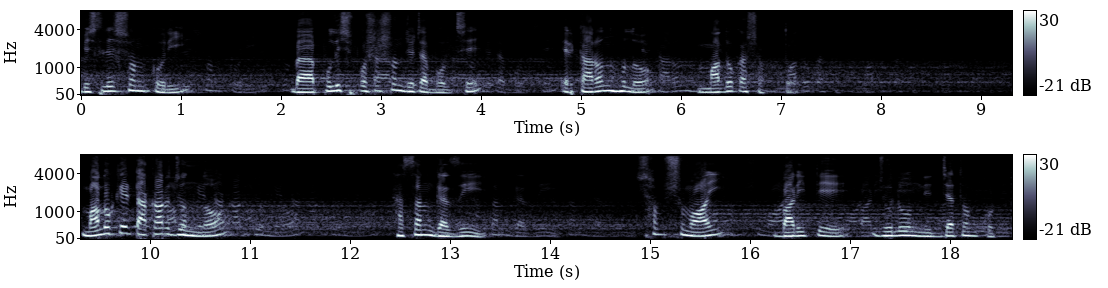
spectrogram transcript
বিশ্লেষণ করি বা পুলিশ প্রশাসন যেটা বলছে, এর কারণ হলো মাদকাসক্ত। মাদকের টাকার জন্য হাসান গাজী সবসময় বাড়িতে জুলুম নির্যাতন করত।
